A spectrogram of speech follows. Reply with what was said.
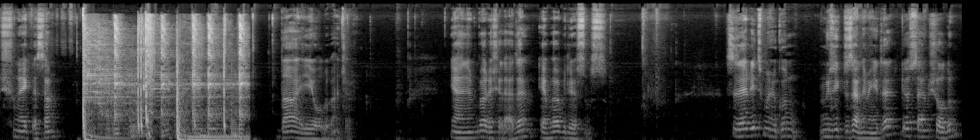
Şunu eklesem daha iyi oldu bence. Yani böyle şeyler de yapabiliyorsunuz. Size ritme uygun müzik düzenlemeyi de göstermiş oldum.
